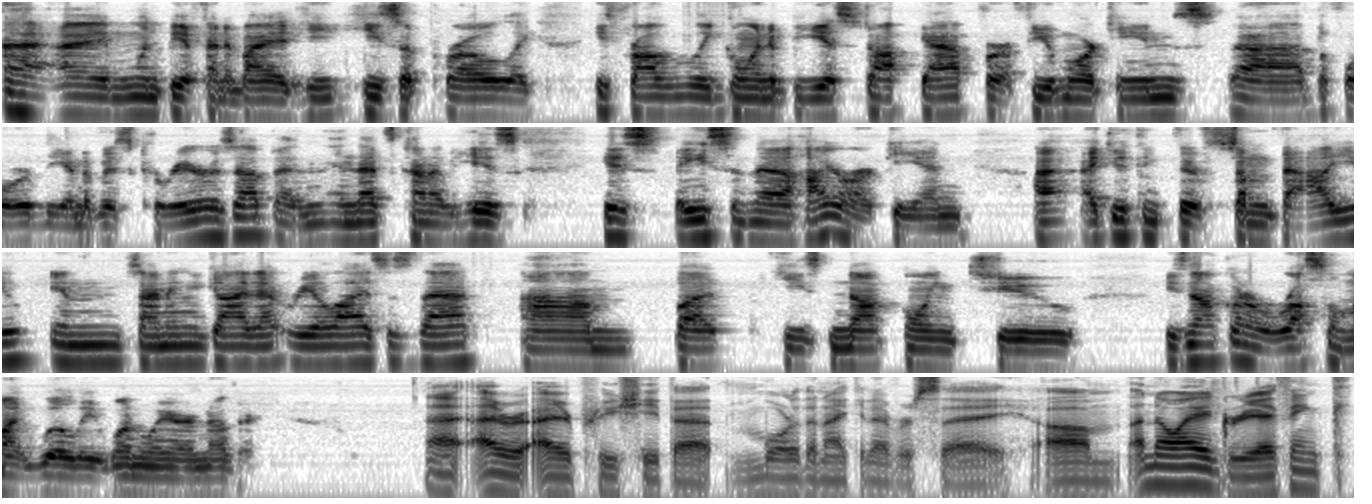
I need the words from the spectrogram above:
I, wouldn't be offended by it. He he's a pro. Like he's probably going to be a stopgap for a few more teams uh, before the end of his career is up, and, and that's kind of his his space in the hierarchy. And I, I do think there's some value in signing a guy that realizes that. Um, but he's not going to he's not going to rustle my willie one way or another. I, I, I appreciate that more than I can ever say. Um, know I agree. I think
